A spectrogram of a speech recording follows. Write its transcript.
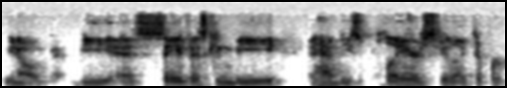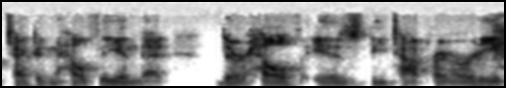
you know be as safe as can be and have these players feel like they're protected and healthy and that their health is the top priority.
